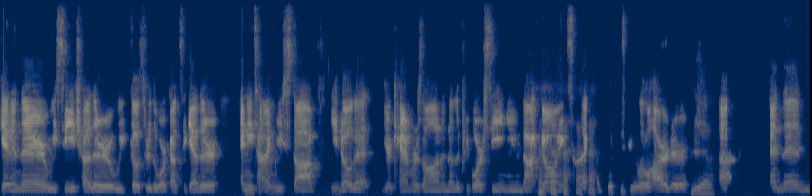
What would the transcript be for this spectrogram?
get in there, we see each other, we go through the workout together. Anytime you stop, you know that your camera's on and other people are seeing you not going, so that pushes you a little harder. Yeah. Uh, and then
